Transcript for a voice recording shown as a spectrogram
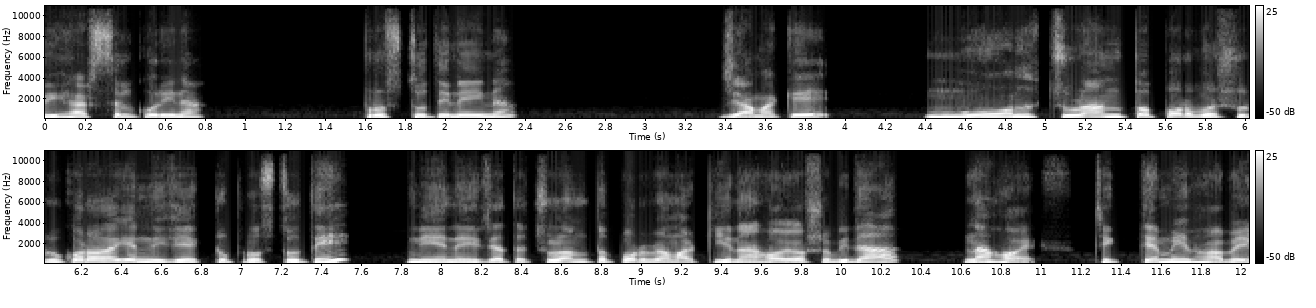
রিহার্সেল করি না, প্রস্তুতি নেই না, যে আমাকে মূল চূড়ান্ত পর্ব শুরু করার আগে নিজে একটু প্রস্তুতি নিয়ে নেই, যাতে চূড়ান্ত পর্বে আমার কি না হয়, অসুবিধা না হয়। ঠিক তেমনি ভাবে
